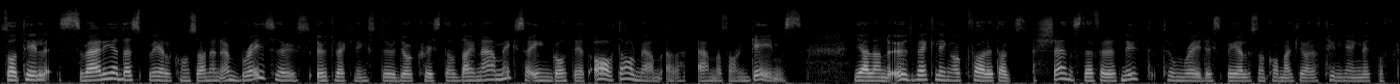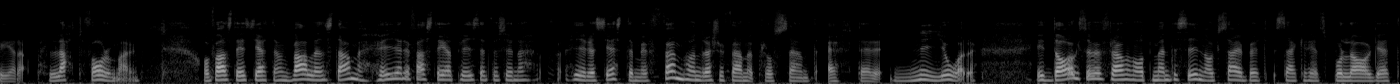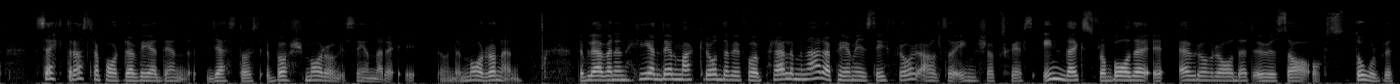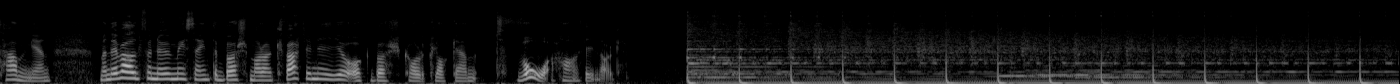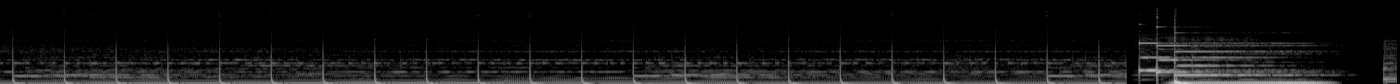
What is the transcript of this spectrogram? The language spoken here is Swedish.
Så till Sverige där spelkoncernen Embracers utvecklingsstudio Crystal Dynamics har ingått i ett avtal med Amazon Games gällande utveckling och företagstjänster för ett nytt Tomb Raider-spel som kommer att göras tillgängligt på flera plattformar. Och fastighetsjätten Wallenstam höjer det fasta elpriset för sina hyresgäster med 525 procent efter nyår. Idag ser vi fram emot medicin och cybersäkerhetsbolaget Sectras rapport där vdn gästar oss i Börsmorgon senare i, under morgonen. Det blir även en hel del makro där vi får preliminära PMI-siffror, alltså inköpschefsindex från både e- euroområdet, USA och Storbritannien. Men det var allt för nu. Missa inte Börsmorgon kvart i nio och Börskoll klockan två. Ha en fin dag!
